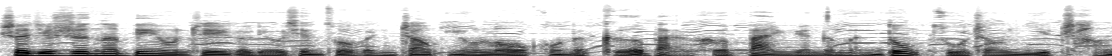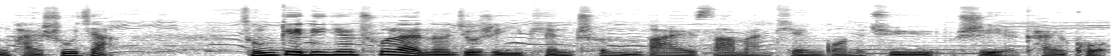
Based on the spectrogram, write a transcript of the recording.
设计师呢，便用这个流线做文章，用镂空的隔板和半圆的门洞组成一长排书架。从电梯间出来呢，就是一片纯白洒满天光的区域，视野开阔。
